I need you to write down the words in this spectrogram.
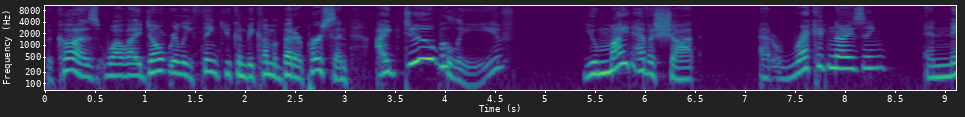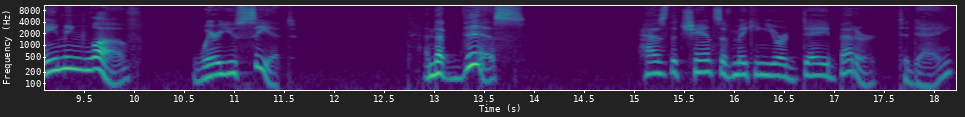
Because while I don't really think you can become a better person, I do believe you might have a shot at recognizing and naming love where you see it. And that this has the chance of making your day better today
